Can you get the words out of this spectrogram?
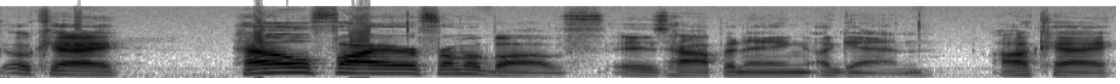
Okay. Hellfire from above is happening again. Okay.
